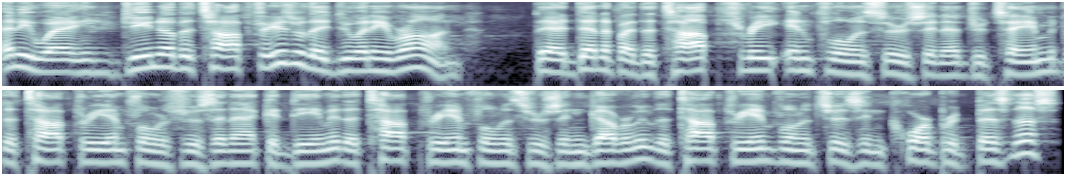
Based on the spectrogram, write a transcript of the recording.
Anyway, do you know the top three? Here's what they do in Iran. They identify the top three influencers in entertainment, the top three influencers in academia, the top three influencers in government, the top three influencers in corporate business.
